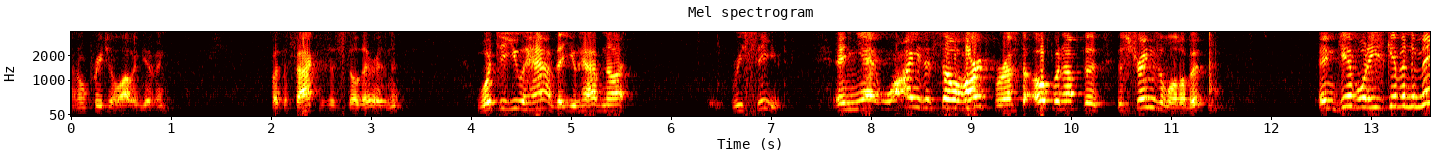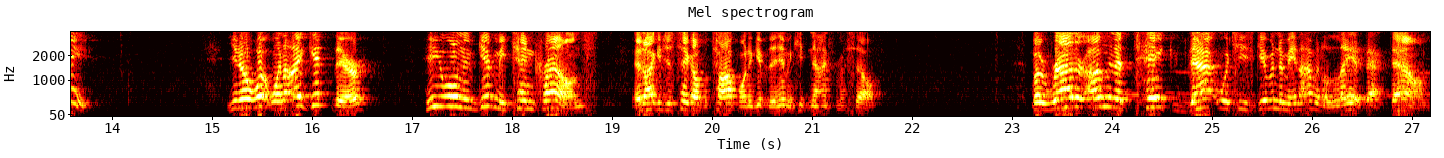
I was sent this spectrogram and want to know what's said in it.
I don't preach a lot of giving. But the fact is it's still there, isn't it? What do you have that you have not received? And yet, why is it so hard for us to open up the, the strings a little bit and give what he's given to me? you know what? When I get there, he won't even give me 10 crowns, and I can just take off the top one and give it to him and keep nine for myself. But rather, I'm going to take that which he's given to me and I'm going to lay it back down.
